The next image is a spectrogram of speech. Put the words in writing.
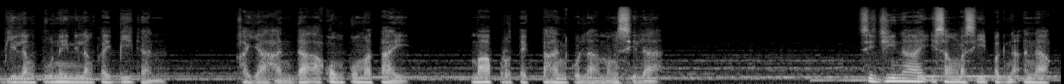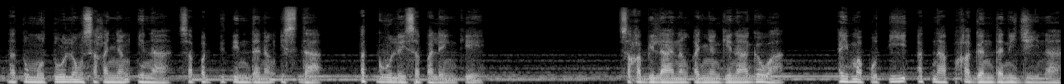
bilang tunay nilang kaibigan, kaya handa akong pumatay maprotektahan ko lamang sila. Si Gina ay isang masipag na anak na tumutulong sa kanyang ina sa pagtitinda ng isda at gulay sa palengke. Sa kabila ng kanyang ginagawa ay maputi at napakaganda ni Gina.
